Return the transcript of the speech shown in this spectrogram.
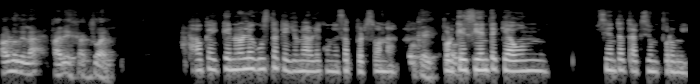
Hablo de la pareja actual. Ah, Ok, que no le gusta que yo me hable con esa persona, Ok. porque siente que aún siente atracción por mí.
